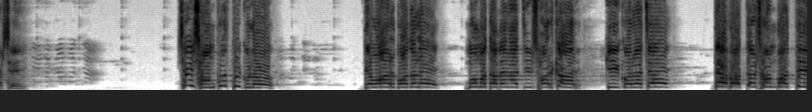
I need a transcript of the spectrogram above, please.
আসে। সেই সম্পত্তিগুলো দেওয়ার বদলে মমতা ব্যানার্জি সরকার কি করেছে? দেবত্ব সম্পত্তি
